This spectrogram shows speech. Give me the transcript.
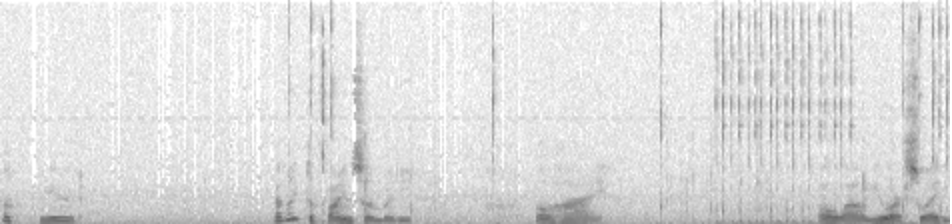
Huh, weird. I'd like to find somebody. Oh, hi. Oh, wow, you are sweaty.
